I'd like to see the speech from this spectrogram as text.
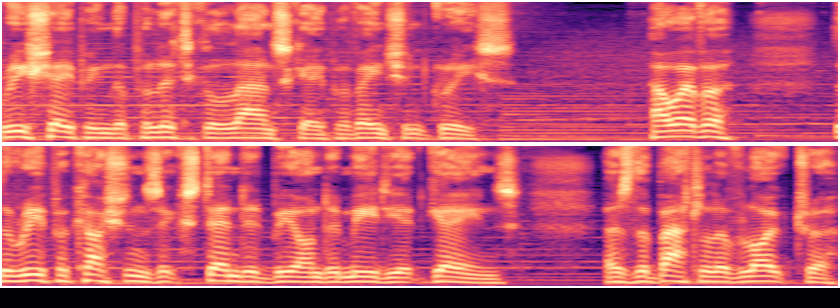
reshaping the political landscape of ancient Greece. However, the repercussions extended beyond immediate gains, as the Battle of Leuctra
